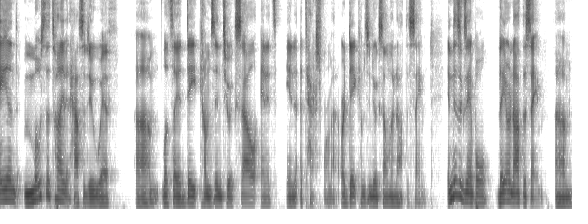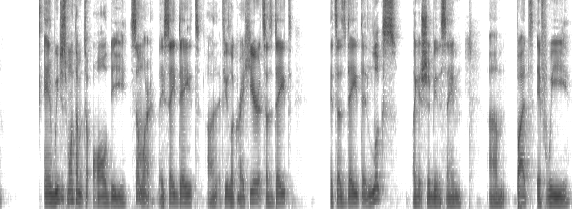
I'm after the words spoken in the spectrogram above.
and most of the time it has to do with um, let's say a date comes into Excel and it's in a text format, or a date comes into Excel and they're not the same. In this example, they are not the same. Um, and we just want them to all be similar. They say date. Uh, if you look right here, it says date. It says date. It looks like it should be the same. Um, but if we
